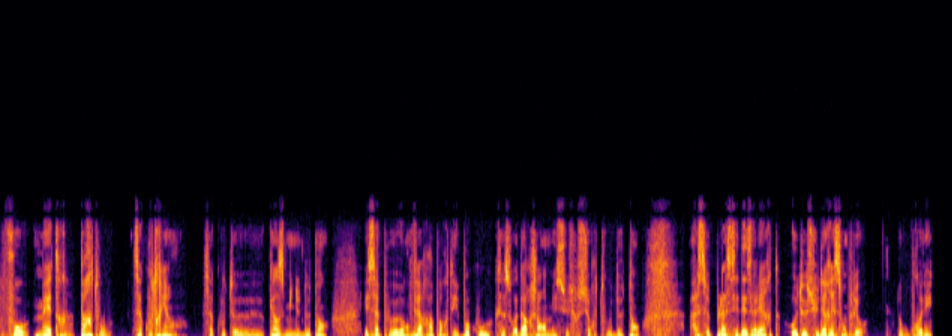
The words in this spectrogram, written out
faut mettre partout, ça coûte rien. Ça coûte 15 minutes de temps et ça peut en faire rapporter beaucoup, que ce soit d'argent, mais surtout de temps, à se placer des alertes au-dessus des récents plus hauts. Donc vous prenez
